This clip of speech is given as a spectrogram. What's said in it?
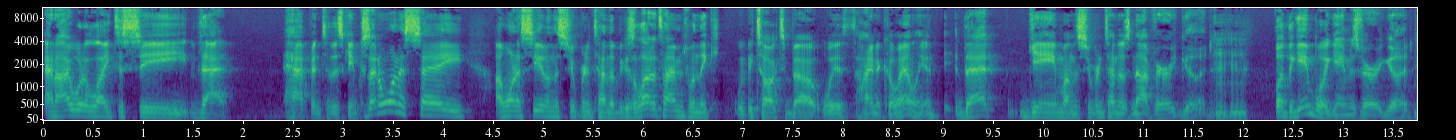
And I would have liked to see that happen to this game because I don't want to say I want to see it on the Super Nintendo because a lot of times when they we talked about with Heiankyo Alien, that game on the Super Nintendo is not very good. But the Game Boy game is very good.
